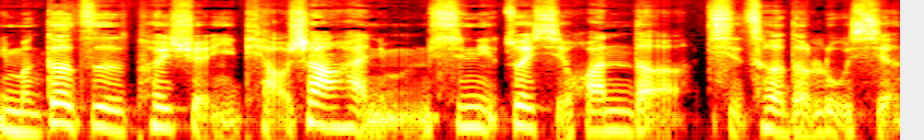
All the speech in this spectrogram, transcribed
你们各自推选一条上海你们心里最喜欢的骑车的路线。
